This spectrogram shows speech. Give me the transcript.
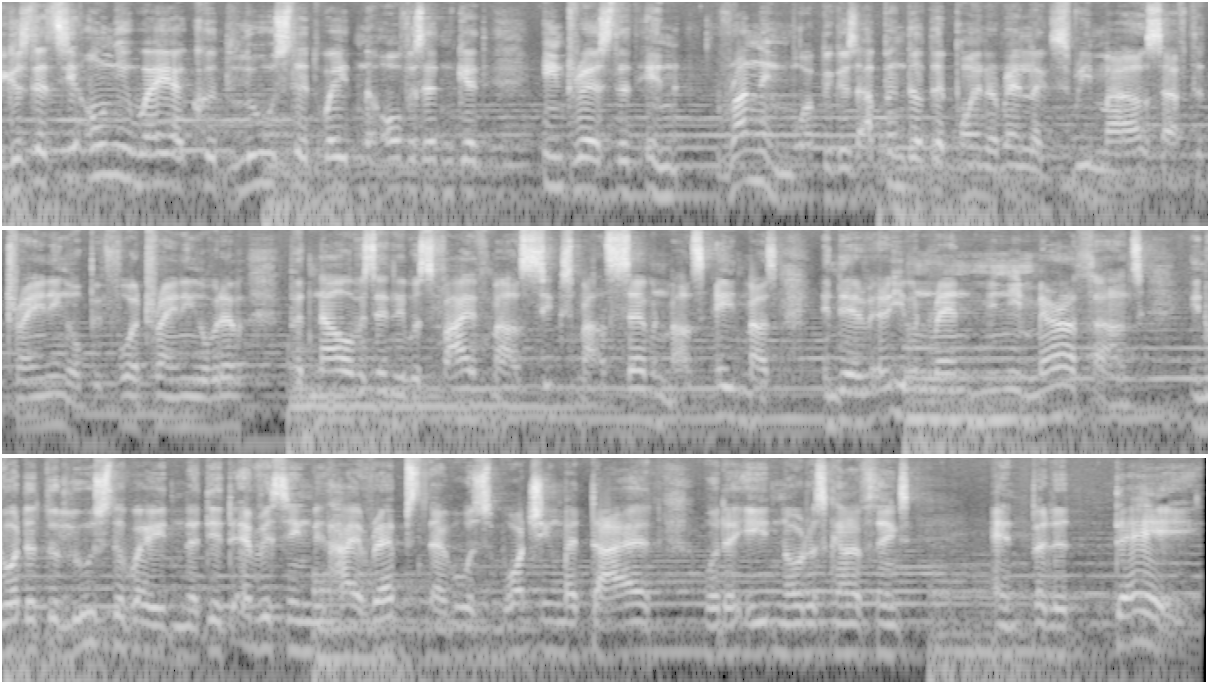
because that's the only way I could lose that weight and all of a sudden get interested in running more because up until that point I ran like three miles after training or before training or whatever. But now all of a sudden it was five miles six miles seven miles eight miles and they even ran mini marathons in order to lose the weight. And I did everything with high reps. I was watching my diet what I eat and all those kind of things. And but the day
